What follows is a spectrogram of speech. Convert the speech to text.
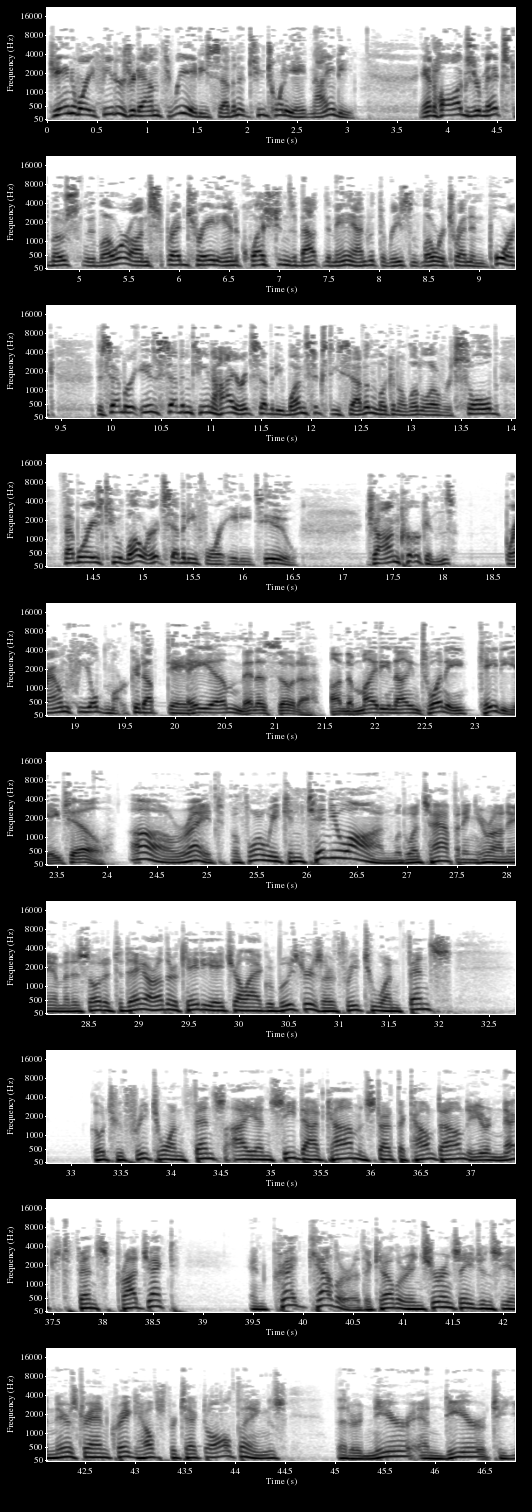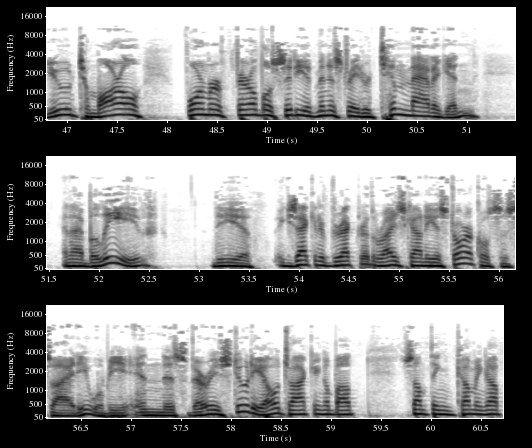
January feeders are down 387 at 228.90. And hogs are mixed, mostly lower on spread trade and questions about demand with the recent lower trend in pork. December is 17 higher at 71.67, looking a little oversold. February's two lower at 74.82. John Perkins, Brownfield Market Update. AM Minnesota on the Mighty 920 KDHL. All right. Before we continue on with what's happening here on AM Minnesota today, our other KDHL Agri Boosters are 321 Fence. Go to 321fenceinc.com and start the countdown to your next fence project. And Craig Keller of the Keller Insurance Agency in Nerstrand. Craig helps protect all things that are near and dear to you. Tomorrow, former Faribault City Administrator Tim Madigan, and I believe the uh, executive director of the Rice County Historical Society will be in this very studio talking about something coming up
